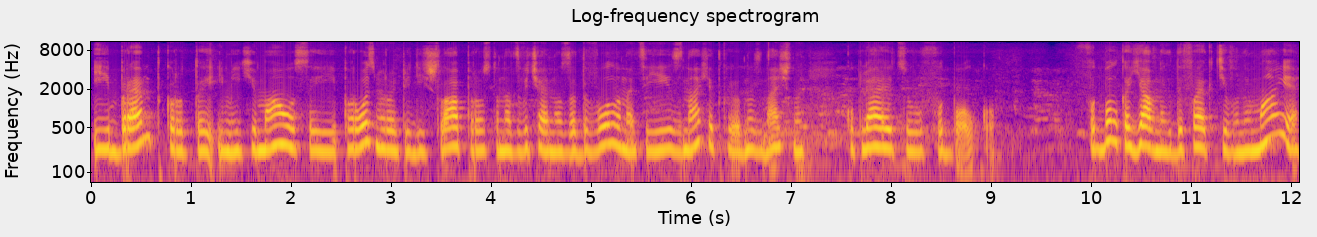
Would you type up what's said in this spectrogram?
І бренд крутий, і Мікі Маус, і по розміру підійшла, просто надзвичайно задоволена цією знахідкою, однозначно купляю цю футболку. Футболка явних дефектів немає.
